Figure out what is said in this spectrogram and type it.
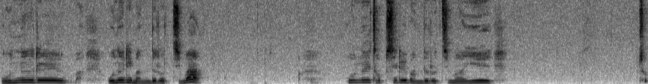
오늘을 마- 오늘이 만들었지만 오늘 접시를 만들었지만 이 초-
